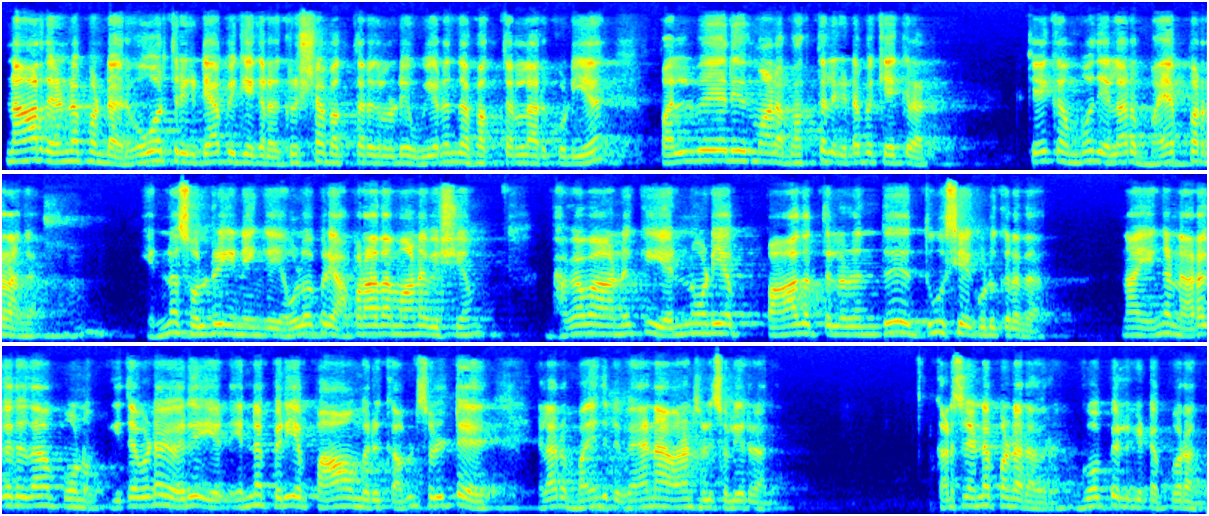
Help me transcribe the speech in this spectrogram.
நாரதர் என்ன பண்றாரு? ஒவ்வொருத்தருக்கிட்டயா போய் கேட்கிறார். கிருஷ்ண பக்தர்களுடைய உயர்ந்த பக்தர்களா இருக்கக்கூடிய பல்வேறு விதமான பக்தர்கிட்ட போய் கேட்கிறார். கேட்கும் போது எல்லாரும் பயப்படுறாங்க. என்ன சொல்றீங்க நீங்க? எவ்வளவு பெரிய அபராதமான விஷயம். பகவானுக்கு என்னுடைய பாதத்திலிருந்து தூசியை கொடுக்கறதா? நான் எங்க நரகத்துக்கு தான் போகணும். இதை விட எ- என்ன பெரிய பாவம் இருக்கு அப்படின்னு சொல்லிட்டு எல்லாரும் பயந்துட்டு வேணாம் வேணாம்னு சொல்லி சொல்லிடுறாங்க. கடைசியில் என்ன பண்றாரு அவர்? கோபியல் கிட்ட போறாங்க.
